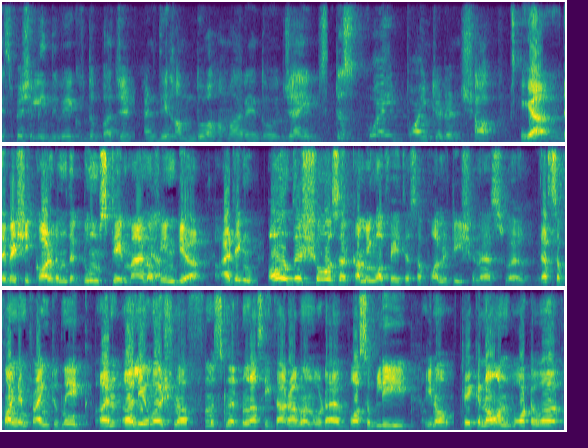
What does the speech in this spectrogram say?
especially in the wake of the budget and the Hum Do Hamare Do jibes, it is quite pointed and sharp. Yeah, the way she called him the doomsday man of India. I think all this shows her coming of age as a politician as well. That's the point I'm trying to make. An earlier version of Ms. Nirmala Sitharaman would have possibly, you know, taken on whatever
